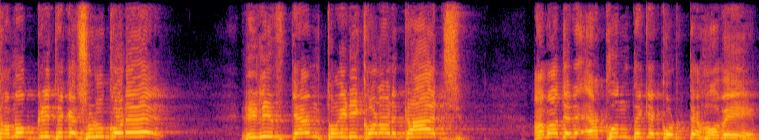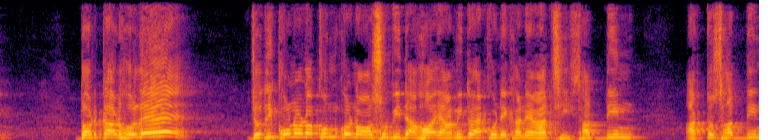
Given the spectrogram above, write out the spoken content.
সামগ্রী থেকে শুরু করে রিলিফ ক্যাম্প তৈরি করার কাজ আমাদের এখন থেকে করতে হবে। দরকার হলে যদি কোনো রকম কোনো অসুবিধা হয়, আমি তো এখন এখানে আছি, সাত দিন, আর তো সাত দিন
